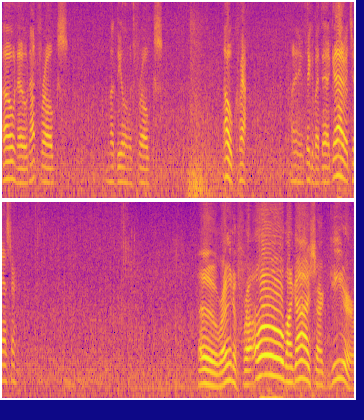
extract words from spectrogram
Oh no, not frogs. I'm not dealing with frogs. Oh crap. I didn't even think about that. Get out of it, Chester. Oh, rain of frogs. Oh my gosh, our gear.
